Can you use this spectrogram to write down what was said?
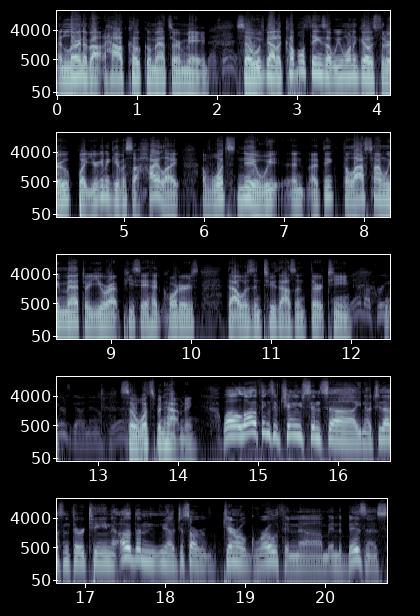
and learn about how coco mats are made. right. So we've got a couple of things that we want to go through, but you're going to give us a highlight of what's new. We and I think the last time we met or you were at PCA headquarters, that was in 2013. Yeah, about three years ago now. Yeah. So what's been happening? Well, a lot of things have changed since uh, you know 2013. Other than you know just our general growth in um, in the business,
